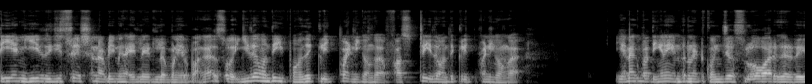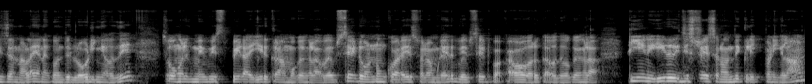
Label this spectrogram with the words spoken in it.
டிஎன்இ ரிஜிஸ்ட்ரேஷன் அப்படின்னு ஹைலைட்டில் பண்ணியிருப்பாங்க ஸோ இதை வந்து இப்போ வந்து கிளிக் பண்ணிக்கோங்க. ஃபர்ஸ்ட் இதை வந்து கிளிக் பண்ணிக்கோங்க. எனக்கு பார்த்தீங்கன்னா இன்டர்நெட் கொஞ்சம் ஸ்லோவாக இருக்கிற ரீசனால எனக்கு வந்து லோடிங் ஆகுது. ஸோ உங்களுக்கு மேபி ஸ்பீடாக இருக்கலாம் ஓகேங்களா? வெப்சைட் ஒன்றும் குறைய சொல்ல முடியாது. வெப்சைட் பக்காவாக ஒர்க் ஆகுது ஓகேங்களா? டிஎன் இ ரிஜிஸ்ட்ரேஷன் வந்து கிளிக் பண்ணிக்கலாம்.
